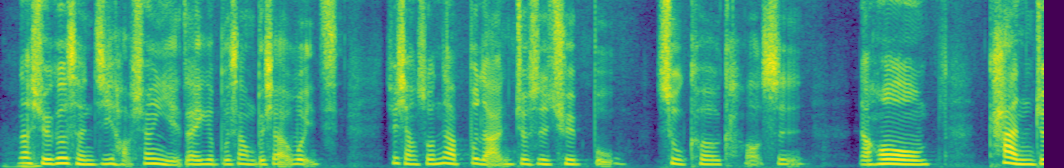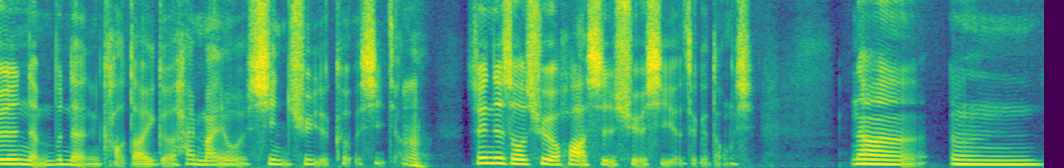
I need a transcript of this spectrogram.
嗯、那学科成绩好像也在一个不上不下的位置，就想说，那不然就是去补数科考试，然后看就是能不能考到一个还蛮有兴趣的科系这样。嗯、所以那时候去了画室学习了这个东西。那嗯，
